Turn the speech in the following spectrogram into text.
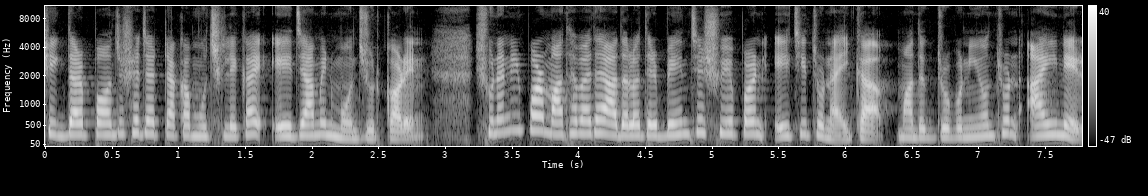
শিকদার পঞ্চাশ হাজার টাকা মুচলেকায় এই জামিন মঞ্জুর করেন। শুনানির পর মাথা ব্যথায় আদালতের বেঞ্চে শুয়ে পড়েন এই চিত্রনায়িকা। মাদকদ্রব্য নিয়ন্ত্রণ আইনের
